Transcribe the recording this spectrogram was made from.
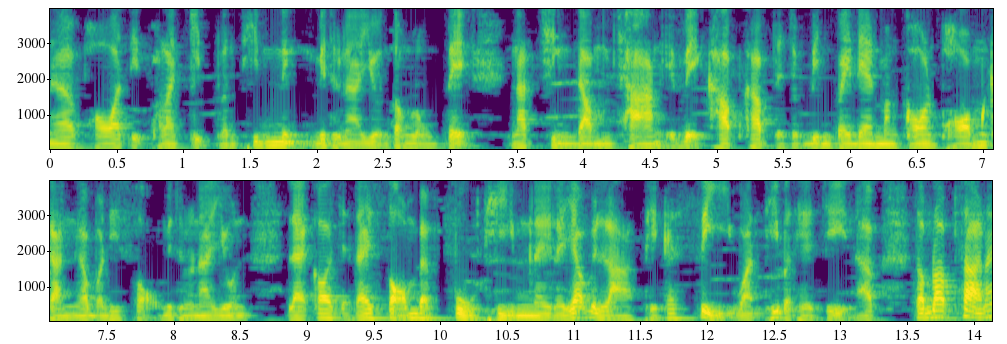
นะครับเพราะว่าติดภารกิจวันที่ 1 มิถุนายนต้องลงเตะ นัดชิงดำช้างเอฟเอคัพครับแต่จะบินไปแดนมังกรพร้อมกันครับวันที่ 2 มิถุนายน และก็จะได้ซ้อมแบบฟูลทีมในระยะเวลาเพียงแค่4วันที่ประเทศจีนครับสำหรับสถาน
